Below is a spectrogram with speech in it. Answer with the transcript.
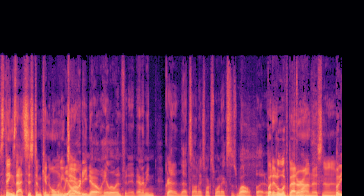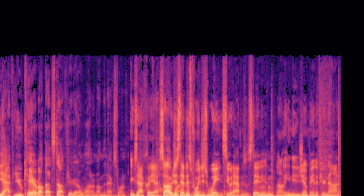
things that system can only do. we do. already know Halo Infinite, and I mean, granted, that's on Xbox One X as well, but but it'll look better One. on this. No, no, no. But yeah, if you care about that stuff, you're gonna want it on the next one. Exactly, yeah. So I would just at this point just wait and see what happens with Stadia. Mm-hmm. I don't think you need to jump in if you're not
